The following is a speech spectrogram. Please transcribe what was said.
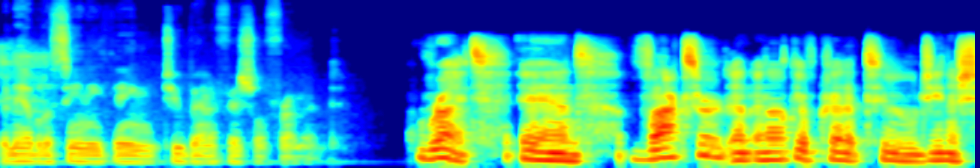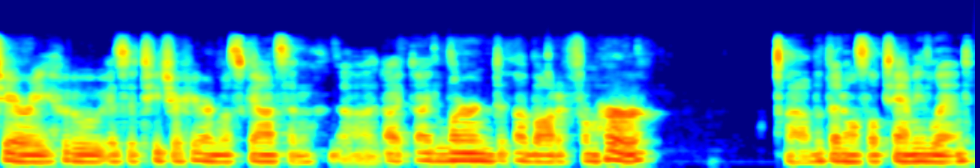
been able to see anything too beneficial from it. Right. And Voxer, and, and, I'll give credit to Gina Sherry, who is a teacher here in Wisconsin. Uh, I, I, learned about it from her uh, but then also Tammy Lind,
